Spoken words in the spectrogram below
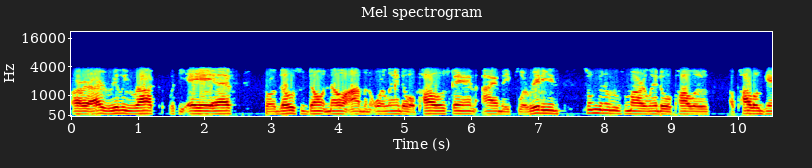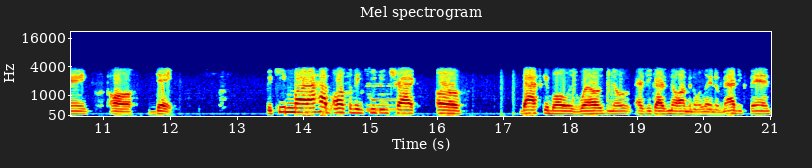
Alright, I really rock with the AAF. For those who don't know, I'm an Orlando Apollos fan. I am a Floridian, so I'm gonna root for my Orlando Apollos, Apollo gang all day. But keep in mind, I have also been keeping track of basketball as well. You know, as you guys know, I'm an Orlando Magic fan,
